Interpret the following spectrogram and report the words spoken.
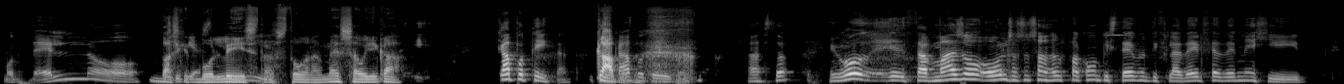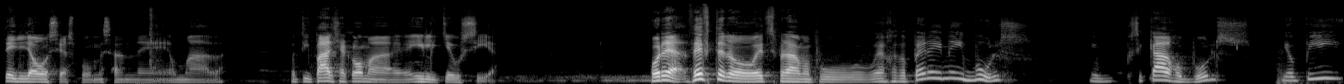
μοντέλο. Μπασκετμπολίστας τώρα, μέσα εισαγωγικά. Κάποτε ήταν. Κάποτε, Κάποτε ήταν. Αυτό. Εγώ ε, θαυμάζω όλους αυτούς τους ανθρώπους που ακόμα πιστεύουν ότι η Φιλαδέλφια δεν έχει τελειώσει ας πούμε σαν ε, ομάδα. Ότι υπάρχει ακόμα ύλη και ουσία. Ωραία. Δεύτερο έτσι πράγμα που έχω εδώ πέρα είναι οι Bulls. Οι Chicago Bulls. Οι οποίοι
